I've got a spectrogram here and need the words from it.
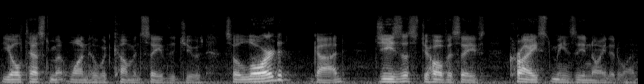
the Old Testament one who would come and save the Jews. So, Lord, God, Jesus, Jehovah saves, Christ means the anointed one.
